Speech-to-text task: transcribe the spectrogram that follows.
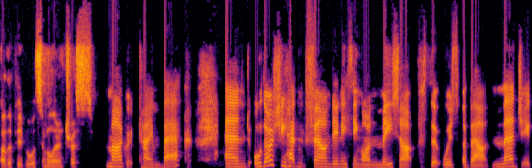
other people with similar interests. Margaret came back, and although she hadn't found anything on Meetup that was about magic,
